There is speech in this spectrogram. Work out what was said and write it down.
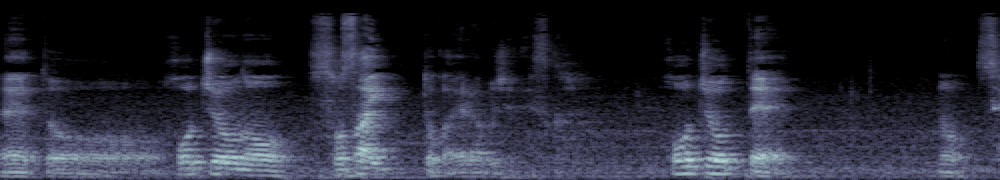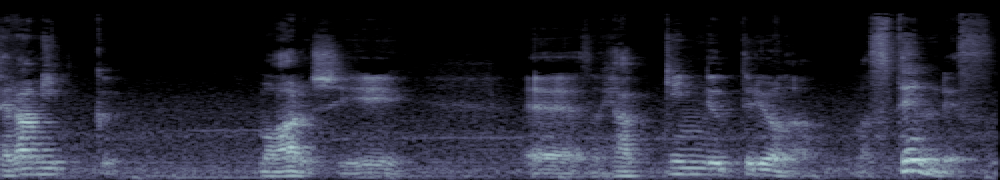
えっ、ー、と包丁の素材とか選ぶじゃないですか。包丁ってのセラミックもあるし、えー、その100均で売ってるような、まあ、ステンレス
